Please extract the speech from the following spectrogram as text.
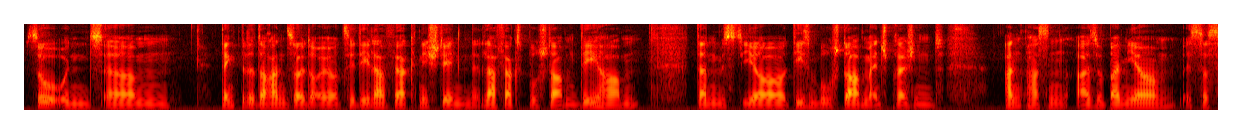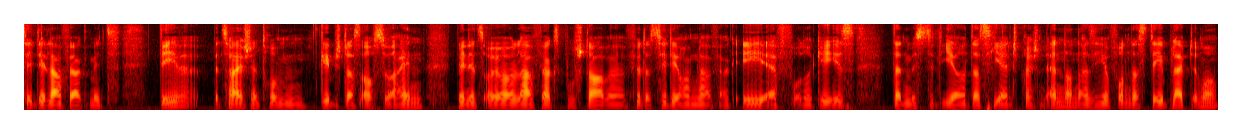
So, und ähm, denkt bitte daran, sollte euer CD-Laufwerk nicht den Laufwerksbuchstaben D haben, dann müsst ihr diesen Buchstaben entsprechend anpassen. Also bei mir ist das CD-Laufwerk mit D bezeichnet, darum gebe ich das auch so ein. Wenn jetzt euer Laufwerksbuchstabe für das CD-ROM-Laufwerk E, F oder G ist, dann müsstet ihr das hier entsprechend ändern. Also hier vorne das D bleibt immer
